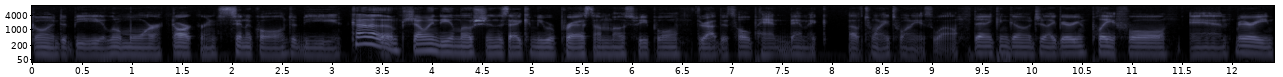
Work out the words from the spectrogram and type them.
going to be a little more darker and cynical to be kind of showing the emotions that can be repressed on most people throughout this whole pandemic of 2020 as well. Then it can go into like very playful and very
